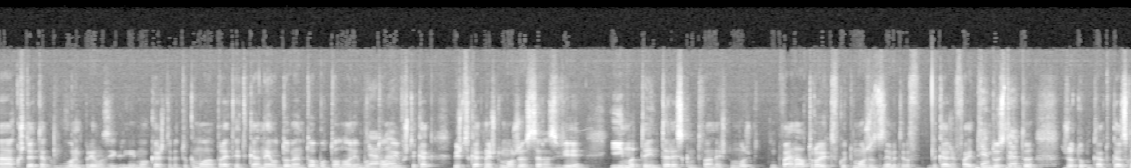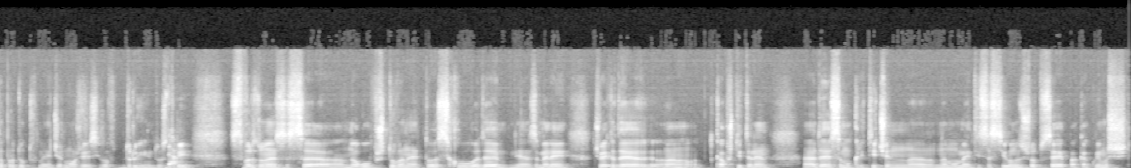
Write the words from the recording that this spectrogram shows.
Ако щете, ако говорим примерно за игри, мога да кажете, бе, тук мога да правите така, не е удобен то бутон, ония бутон да, да. и въобще как, виждате как нещо може да се развие и имате интерес към това нещо, може би това е една от ролите, в които може да вземете в, да кажем, в IT да, индустрията, да. защото, както казахме, продуктов менеджер менеджер, може да си в други индустрии. Да. Свързано е с а, много общуване, т.е. хубаво е да е, за мен е човека да е а, така общителен, а, да е самокритичен а, на моменти със сигурност, защото все пак ако имаш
